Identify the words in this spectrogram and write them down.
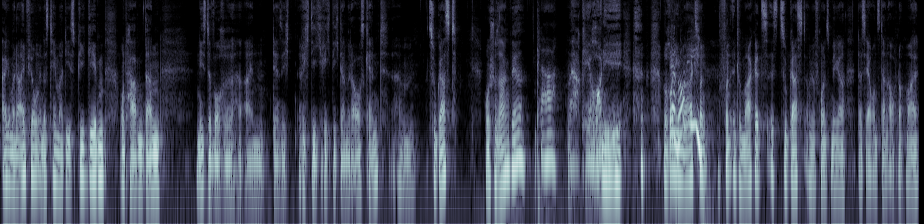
allgemeine Einführung in das Thema DSP geben und haben dann nächste Woche einen, der sich richtig, richtig damit auskennt, ähm, zu Gast. Wollen wir schon sagen, wer? Klar. Ja, okay, Ronny. Ronny, ja, Ronny. Marx von, von Into Markets ist zu Gast und wir freuen uns mega, dass er uns dann auch nochmal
